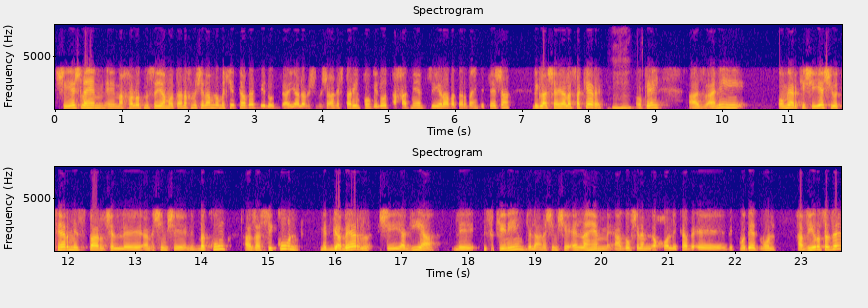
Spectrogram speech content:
שיש להם אה, מחלות מסוימות. אנחנו שילמנו מחיר כבד בלוד, והיה לנו שלושה נפטרים פה בלוד, אחת מהם צעירה בת 49, בגלל שהיה לה סכרת, mm-hmm. אוקיי? אז אני אומר, כשיש יותר מספר של אה, אנשים שנדבקו, אז הסיכון מתגבר שיגיע לזקנים ולאנשים שאין להם, הגוף שלהם לא יכול לקב... אה, להתמודד מול הווירוס הזה,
